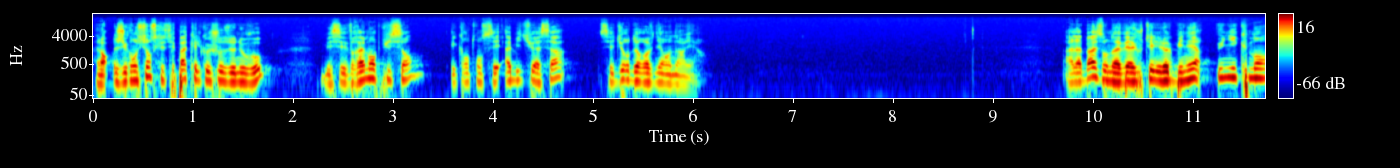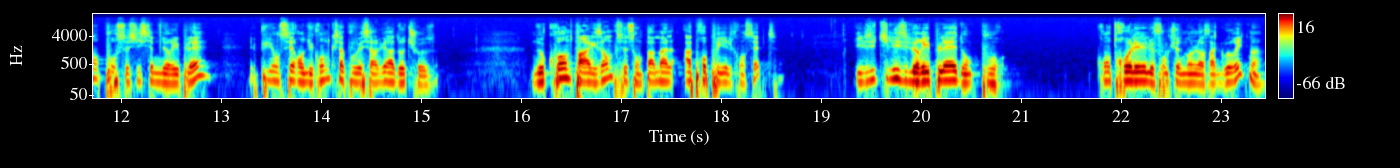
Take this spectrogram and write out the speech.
Alors j'ai conscience que ce n'est pas quelque chose de nouveau, mais c'est vraiment puissant, et quand on s'est habitué à ça, c'est dur de revenir en arrière. À la base, on avait ajouté les logs binaires uniquement pour ce système de replay, et puis on s'est rendu compte que ça pouvait servir à d'autres choses. Nos quants, par exemple, se sont pas mal appropriés le concept. Ils utilisent le replay donc pour contrôler le fonctionnement de leurs algorithmes.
